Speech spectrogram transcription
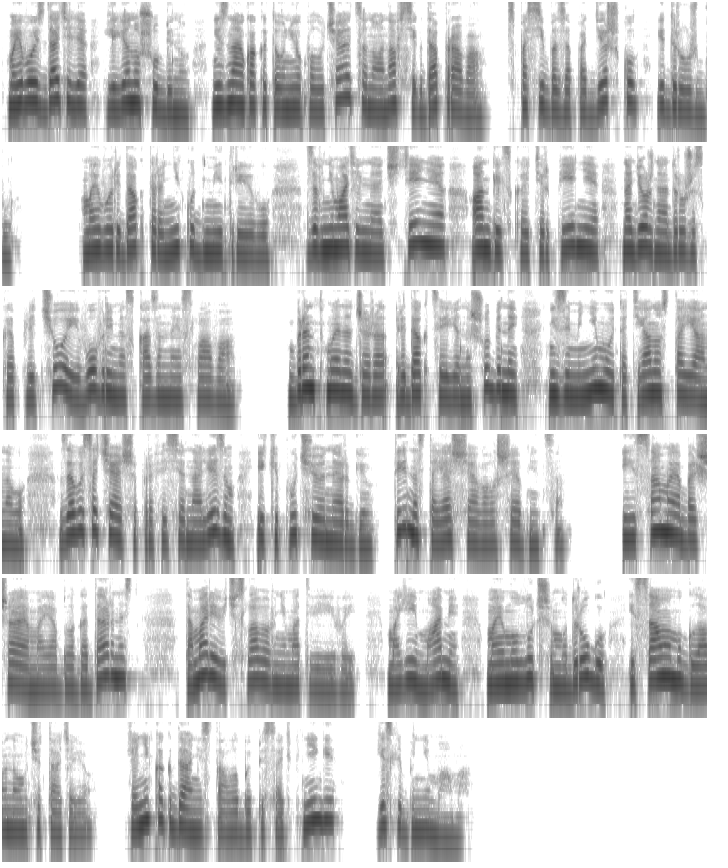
Моего издателя Елену Шубину. Не знаю, как это у нее получается, но она всегда права. Спасибо за поддержку и дружбу. Моего редактора Нику Дмитриеву за внимательное чтение, ангельское терпение, надежное дружеское плечо и вовремя сказанные слова бренд-менеджера редакции Елены Шубиной, незаменимую Татьяну Стоянову, за высочайший профессионализм и кипучую энергию. Ты настоящая волшебница. И самая большая моя благодарность Тамаре Вячеславовне Матвеевой, моей маме, моему лучшему другу и самому главному читателю. Я никогда не стала бы писать книги, если бы не мама.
